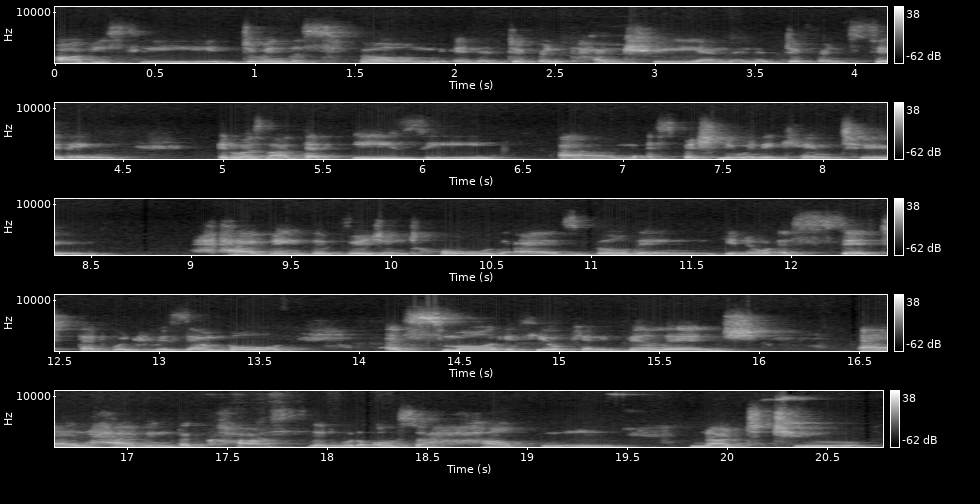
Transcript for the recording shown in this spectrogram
obviously, doing this film in a different country and in a different setting, it was not that easy, um, especially when it came to having the vision told as building, you know, a set that would resemble a small Ethiopian village and having the cast that would also help me not to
